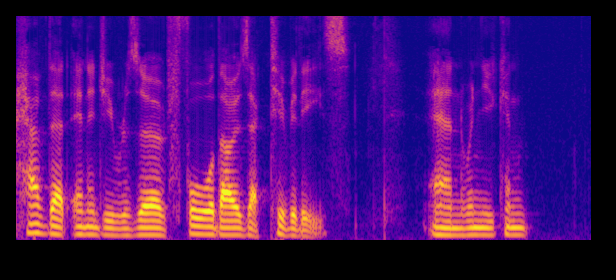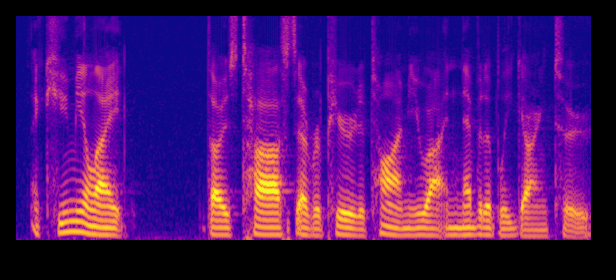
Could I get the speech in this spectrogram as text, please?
have that energy reserved for those activities. And when you can accumulate those tasks over a period of time, you are inevitably going to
